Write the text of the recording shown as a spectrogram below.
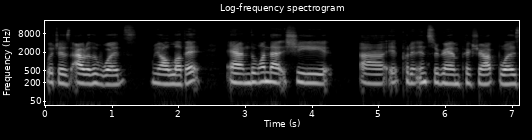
which is Out of the Woods. We all love it. And the one that she uh, it put an Instagram picture up was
